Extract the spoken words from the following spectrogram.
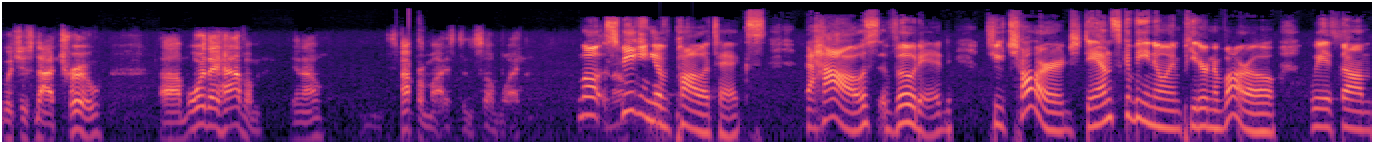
which is not true, um, or they have them. You know, it's compromised in some way. Well, you know? speaking of politics, the House voted to charge Dan Scavino and Peter Navarro with um,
